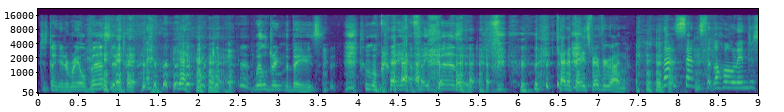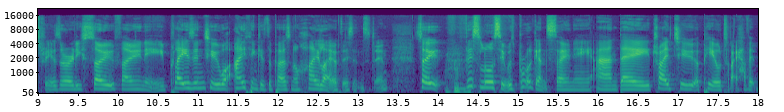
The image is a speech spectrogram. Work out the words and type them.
Just don't need a real person. we'll drink the booze and we'll create a fake person. Canapes for everyone. that sense that the whole industry is already so phony plays into what I think is the personal highlight of this incident. So this lawsuit was brought against Sony, and they tried to appeal to like have it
